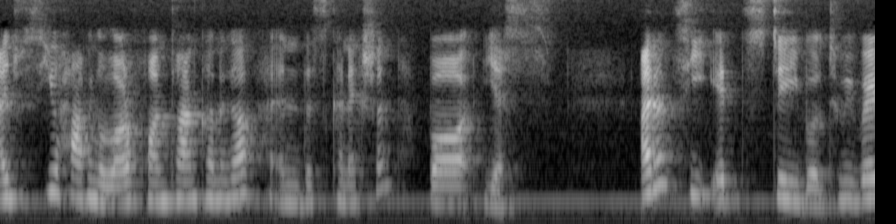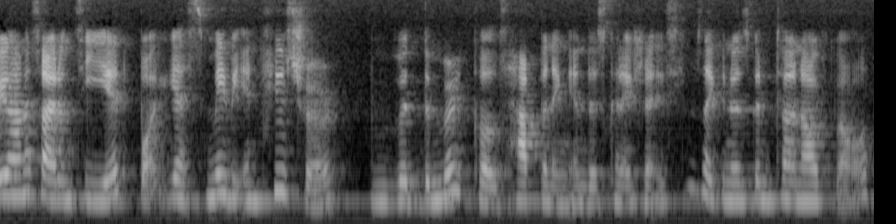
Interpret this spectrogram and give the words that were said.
I do see you having a lot of fun time coming up in this connection, but yes, I don't see it stable. To be very honest, I don't see it. But yes, maybe in future, with the miracles happening in this connection, it seems like you know it's going to turn out well.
